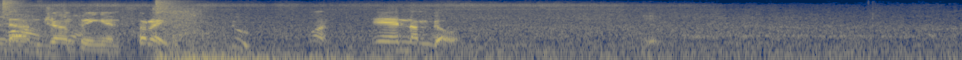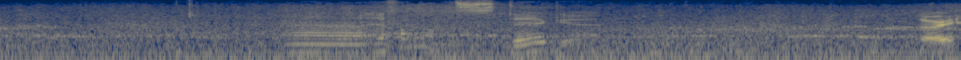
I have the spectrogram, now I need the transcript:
and I'm jumping in three, two, one, and I'm going. uh, if I'm Sorry.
